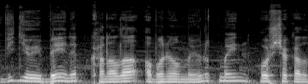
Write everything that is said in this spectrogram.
Videoyu beğenip kanala abone olmayı unutmayın. Hoşçakalın.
